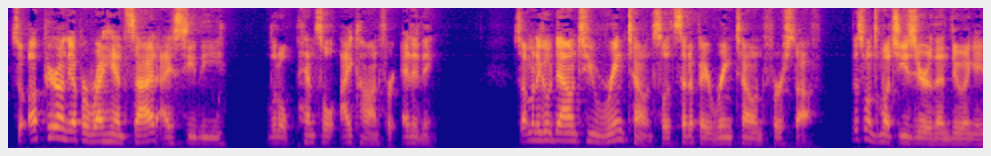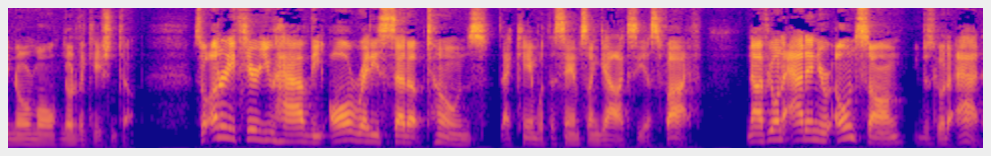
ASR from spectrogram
So up here on the upper right hand side, I see the little pencil icon for editing. So I'm going to go down to ringtone. So let's set up a ringtone first off. This one's much easier than doing a normal notification tone. So underneath here, you have the already set up tones that came with the Samsung Galaxy S5. Now, if you want to add in your own song, you just go to Add.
